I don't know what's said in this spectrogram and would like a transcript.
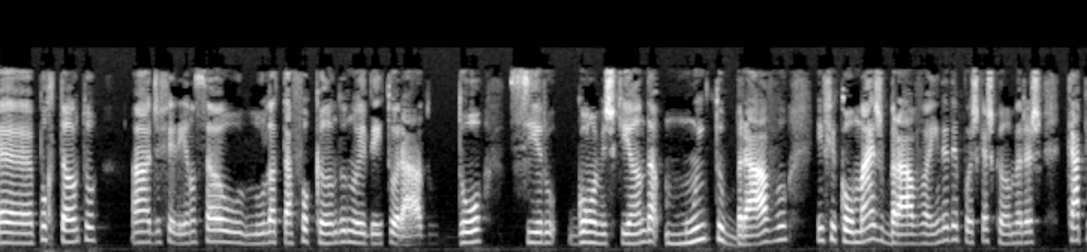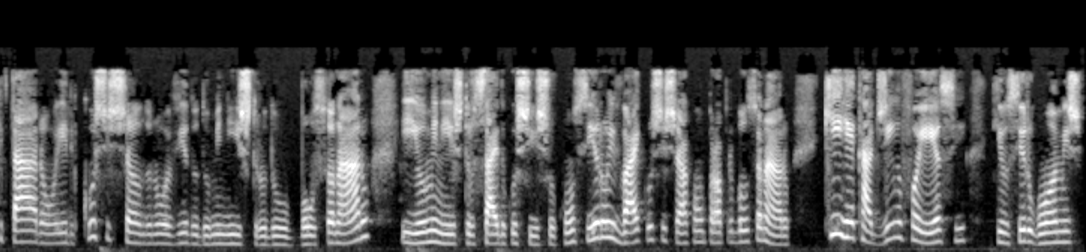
É, portanto, a diferença, o Lula está focando no eleitorado do Ciro Gomes, que anda muito bravo e ficou mais bravo ainda depois que as câmeras captaram ele cochichando no ouvido do ministro do Bolsonaro e o ministro sai do cochicho com Ciro e vai cochichar com o próprio Bolsonaro. Que recadinho foi esse que o Ciro Gomes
